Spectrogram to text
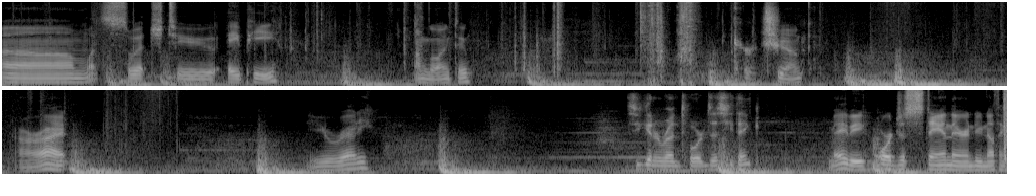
Um, let's switch to AP. I'm going to. Kerchunk. Alright. You ready? Is he gonna run towards us? You think? Maybe. Or just stand there and do nothing.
